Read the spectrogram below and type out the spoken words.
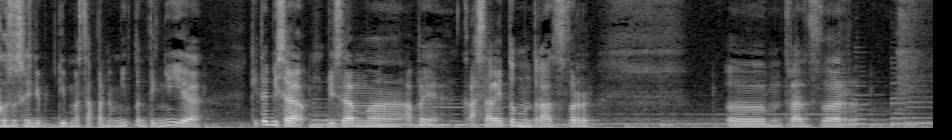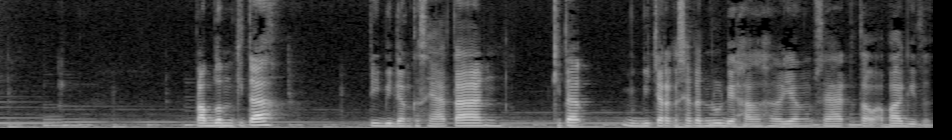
khususnya di, di masa pandemi pentingnya ya kita bisa bisa me, apa ya kasar itu mentransfer uh, mentransfer problem kita di bidang kesehatan. Kita bicara kesehatan dulu deh hal-hal yang sehat atau apa gitu.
